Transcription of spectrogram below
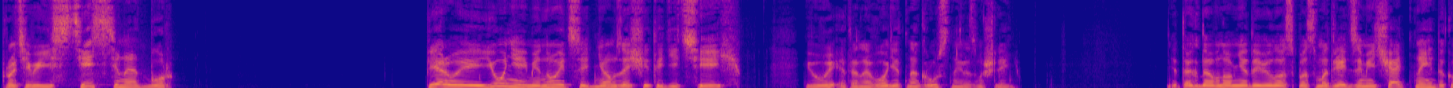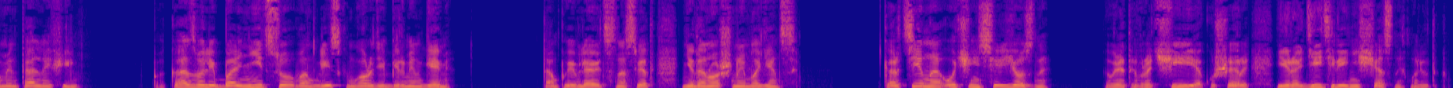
Противоестественный отбор. 1 июня именуется Днем защиты детей, и, увы, это наводит на грустные размышления. Не так давно мне довелось посмотреть замечательный документальный фильм. Показывали больницу в английском городе Бирмингеме. Там появляются на свет недоношенные младенцы. Картина очень серьезная, говорят и врачи, и акушеры, и родители несчастных малюток.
